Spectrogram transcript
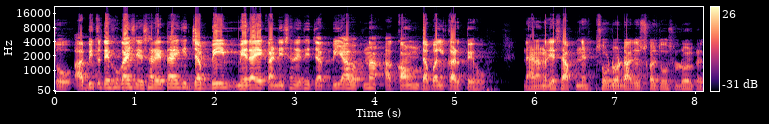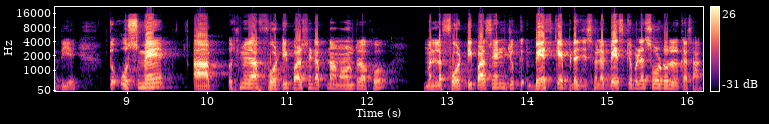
तो अभी तो देखो गाइस ऐसा रहता है कि जब भी मेरा ये कंडीशन रहती है, जब भी आप अपना अकाउंट डबल करते हो, ध्यान जैसे आपने सौ डॉलर डाले, उसका दो सौ डॉलर कर दिए तो उसमें आप उसमें आप फोर्टी परसेंट अपना अमाउंट रखो मतलब फोर्टी परसेंट जो बेस कैपिटल जिसमें ना बेस कैपिटल सौ डॉलर का था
